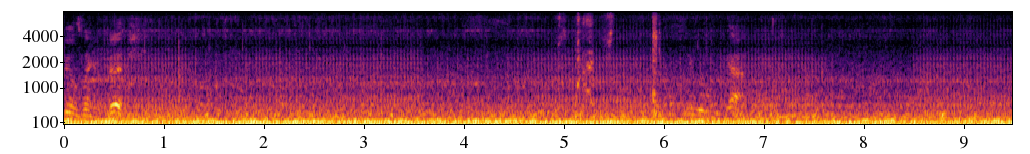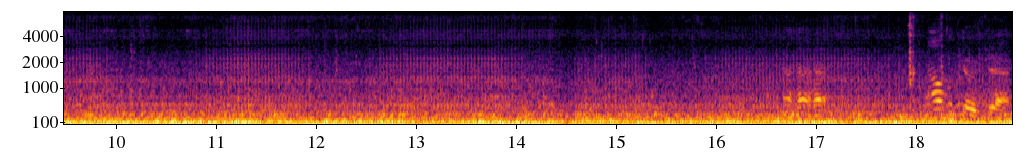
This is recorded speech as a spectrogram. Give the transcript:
feels like a fish. See what we got. Almaco jack.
